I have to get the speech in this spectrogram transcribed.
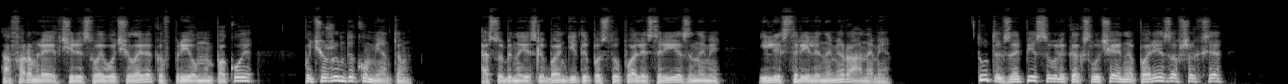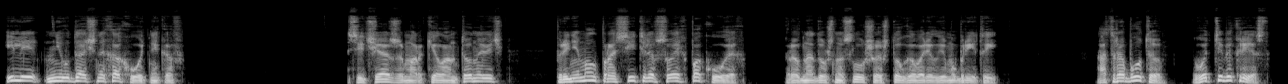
оформляя их через своего человека в приемном покое по чужим документам, особенно если бандиты поступали с резанными или стрелянными ранами. Тут их записывали как случайно порезавшихся или неудачных охотников. Сейчас же Маркел Антонович принимал просителя в своих покоях, равнодушно слушая, что говорил ему Бритый. «Отработаю, вот тебе крест».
